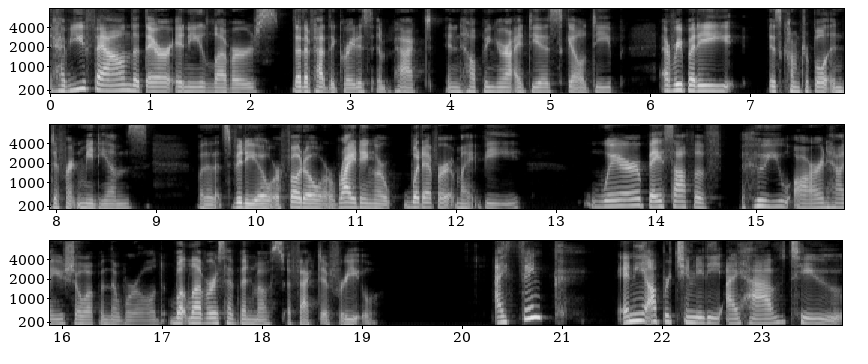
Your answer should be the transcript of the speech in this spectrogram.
Have you found that there are any levers that have had the greatest impact in helping your ideas scale deep? Everybody is comfortable in different mediums, whether that's video or photo or writing or whatever it might be. Where, based off of who you are and how you show up in the world, what levers have been most effective for you? I think any opportunity I have to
